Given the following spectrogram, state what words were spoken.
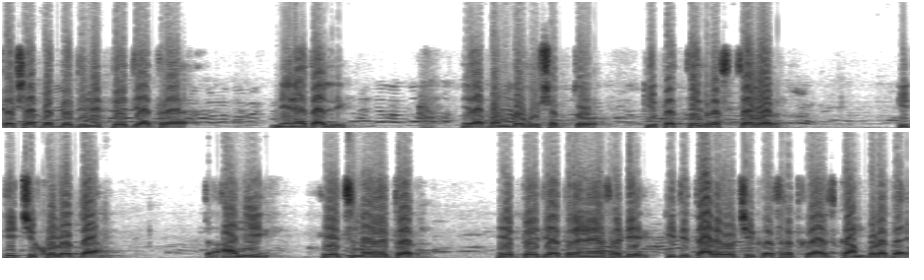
कशा पद्धतीने प्रेतयात्रा नेण्यात आली हे आपण बघू शकतो की प्रत्येक रस्त्यावर किती चिखोल होता. आणि हेच नव्हे तर हे प्रेतयात्रा नेण्यासाठी किती तारेवरची कसरत करायचं काम पडत आहे.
